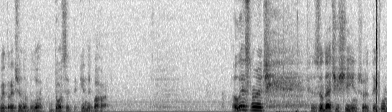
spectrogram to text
витрачено було досить таки небагато. Але існують задачі ще іншого типу.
